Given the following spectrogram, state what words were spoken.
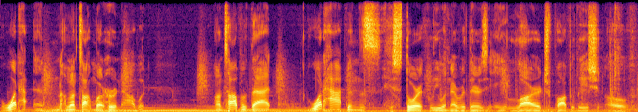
what, and I'm not talking about her now, but on top of that, what happens historically whenever there's a large population of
